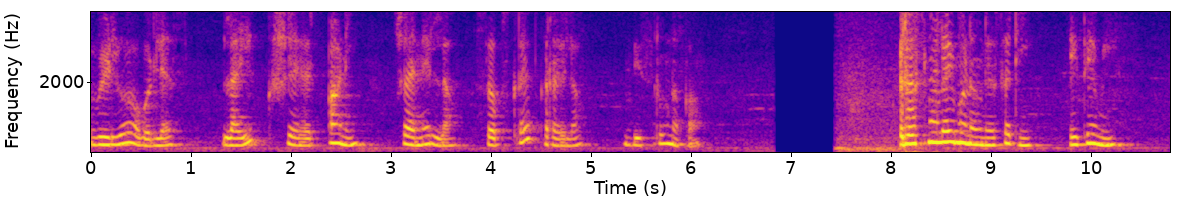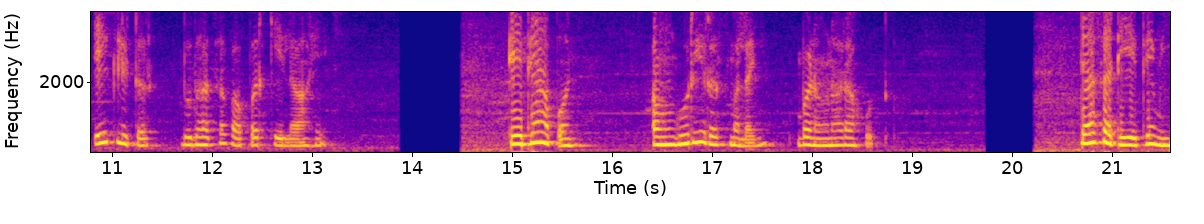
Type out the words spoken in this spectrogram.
व्हिडिओ आवडल्यास लाईक शेअर आणि चॅनेलला सबस्क्राईब करायला विसरू नका. रसमलाई बनवण्यासाठी येथे मी एक लिटर दुधाचा वापर केला आहे. येथे आपण अंगुरी रसमलाई बनवणार आहोत. त्यासाठी येथे मी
